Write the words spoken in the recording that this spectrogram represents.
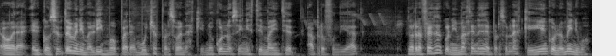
Ahora, el concepto de minimalismo para muchas personas que no conocen este mindset a profundidad lo reflejan con imágenes de personas que viven con lo mínimo,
